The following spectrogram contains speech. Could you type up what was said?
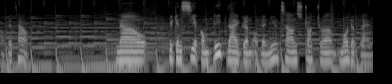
of the town. Now, we can see a complete diagram of the new town structural model plan.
